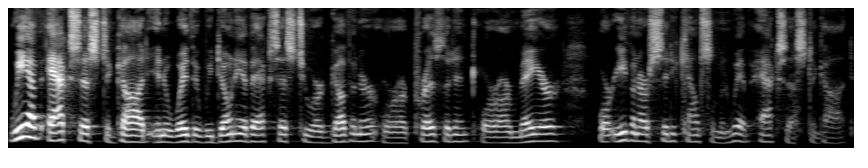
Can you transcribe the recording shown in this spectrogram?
We have access to God in a way that we don't have access to our governor or our president or our mayor or even our city councilman. We have access to God.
